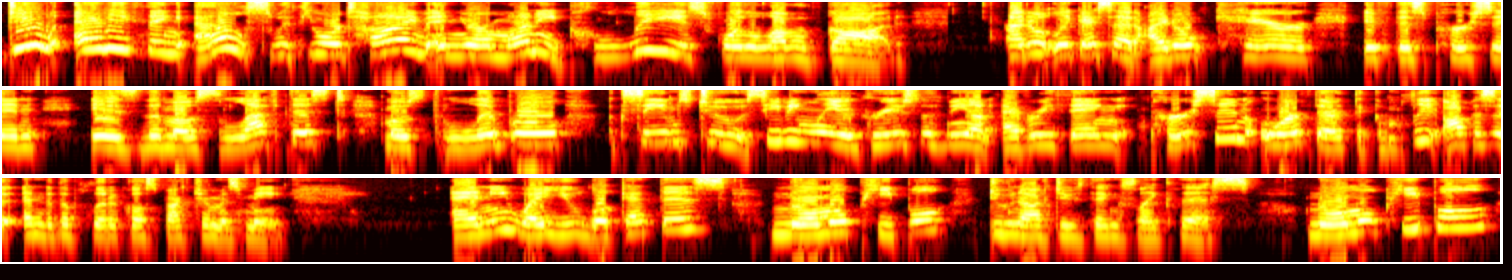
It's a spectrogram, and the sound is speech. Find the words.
Do anything else with your time and your money, please, for the love of God. I don't, like I said, I don't care if this person is the most leftist, most liberal, seems to seemingly agrees with me on everything person, or if they're at the complete opposite end of the political spectrum as me. Any way you look at this, normal people do not do things like this. Normal people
